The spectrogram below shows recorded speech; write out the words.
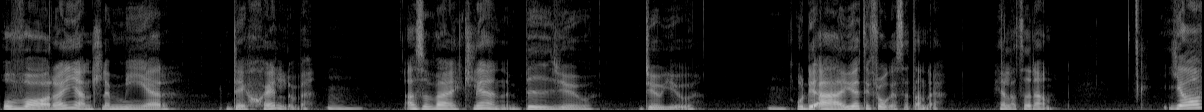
Och vara egentligen mer dig själv. Mm. Alltså verkligen be you, do you. Mm. Och det är ju ett ifrågasättande hela tiden. Ja,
